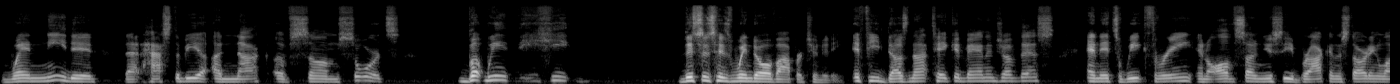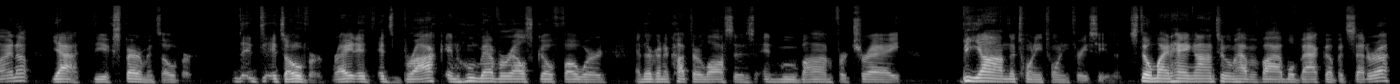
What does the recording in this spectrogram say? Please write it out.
when needed. That has to be a, a knock of some sorts. But we, he, this is his window of opportunity. If he does not take advantage of this, and it's week three, and all of a sudden you see Brock in the starting lineup, yeah, the experiment's over it, it's over, right? It, it's Brock and whomever else go forward, and they're going to cut their losses and move on for Trey beyond the 2023 season. Still might hang on to him, have a viable backup, etc.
